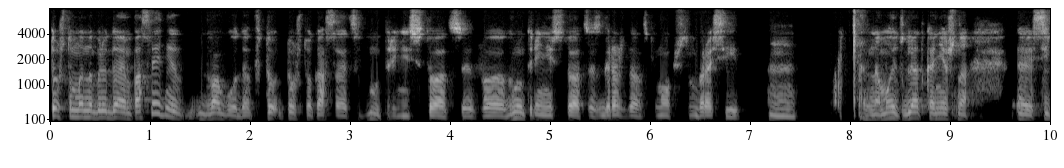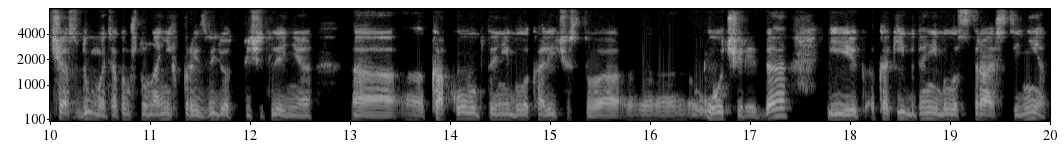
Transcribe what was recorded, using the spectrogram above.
То, что мы наблюдаем последние два года, то, то, что касается внутренней ситуации, в внутренней ситуации с гражданским обществом в России, на мой взгляд, конечно, э, сейчас думать о том, что на них произведет впечатление Э, э, какого бы то ни было количества э, очередь, да, и какие бы то ни было страсти. Нет,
